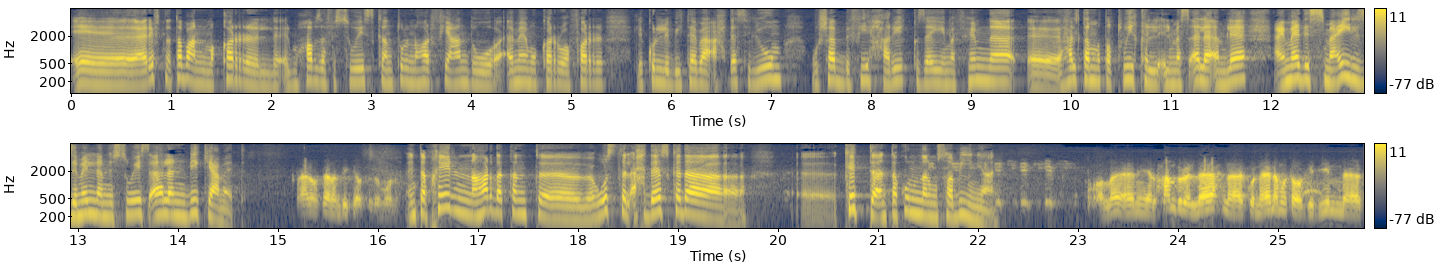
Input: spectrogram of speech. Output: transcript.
آه، عرفنا طبعا مقر المحافظة في السويس كان طول النهار في عنده أمامه كر وفر لكل اللي بيتابع أحداث اليوم وشاب فيه حريق زي ما فهمنا. آه، هل تم تطويق المسألة أم لا؟ عماد إسماعيل زميلنا من السويس أهلا بيك يا عماد. أهلا وسهلا بيك يا أستاذ منى. أنت بخير النهارده كنت آه، وسط الأحداث كده كدت أن تكون من المصابين يعني. والله يعني الحمد لله إحنا كنا هنا متواجدين في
